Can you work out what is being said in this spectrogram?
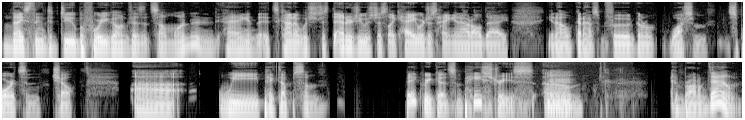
Nice thing to do before you go and visit someone and hang. And it's kind of which just the energy was just like, hey, we're just hanging out all day, you know, gonna have some food, gonna watch some sports and chill. Uh, we picked up some bakery goods, some pastries. Um, and brought them down.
